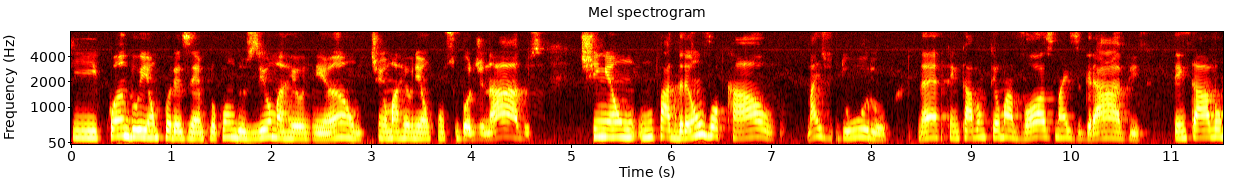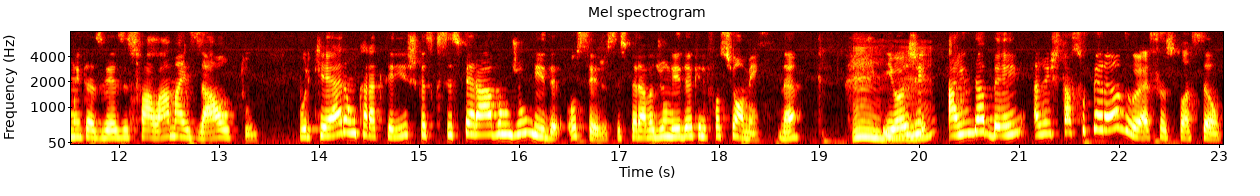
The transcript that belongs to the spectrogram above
que, quando iam, por exemplo, conduzir uma reunião, tinha uma reunião com subordinados, tinham um, um padrão vocal mais duro, né? Tentavam ter uma voz mais grave, tentavam muitas vezes falar mais alto, porque eram características que se esperavam de um líder, ou seja, se esperava de um líder que ele fosse homem, né? Uhum. E hoje, ainda bem, a gente está superando essa situação.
